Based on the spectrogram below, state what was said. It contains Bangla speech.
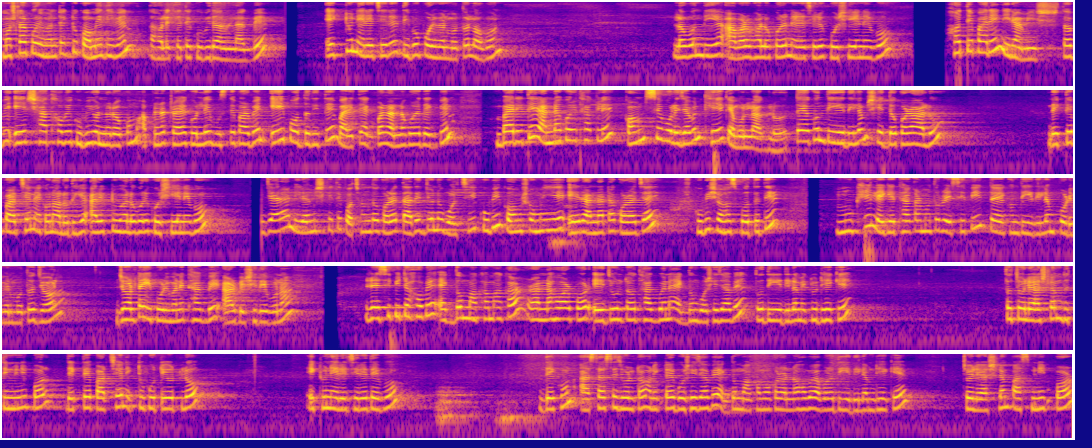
মশলার পরিমাণটা একটু কমে দিবেন, তাহলে খেতে খুবই দারুণ লাগবে। একটু নেড়ে চেড়ে দিব পরিমাণ মতো লবণ। লবণ দিয়ে আবার ভালো করে নেড়ে চেড়ে কষিয়ে নেব। হতে পারে নিরামিষ, তবে এর স্বাদ হবে খুবই অন্যরকম। আপনারা ট্রাই করলে বুঝতে পারবেন, এই পদ্ধতিতে বাড়িতে একবার রান্না করে দেখবেন। বাড়িতে রান্না করে থাকলে কমেন্টসে বলে যাবেন খেয়ে কেমন লাগল। তো এখন দিয়ে দিলাম সেদ্ধ করা আলু। দেখতে পাচ্ছেন, এখন আলু দিয়ে আরেকটু ভালো করে কষিয়ে নেব। যারা নিরামিষ খেতে পছন্দ করে, তাদের জন্য বলছি খুবই কম সময়ে এই রান্নাটা করা যায়। খুবই সহজ পদ্ধতি মুখে লেগে থাকার মতো রেসিপি তো এখন দিয়ে দিলাম পরিমাণ মতো জল। জলটা এই পরিমাণে থাকবে, আর বেশি দেব না। রেসিপিটা হবে একদম মাখা মাখা রান্না হওয়ার পর এই ঝোলটাও থাকবে না, একদম বসে যাবে। তো দিয়ে দিলাম একটু ঢেকে। তো চলে আসলাম দু তিন মিনিট পর। দেখতে পাচ্ছেন, একটু ফুটে উঠল। একটু নেড়ে চেড়ে দেব। দেখুন, আস্তে আস্তে ঝোলটা অনেকটাই বসে যাবে, একদম মাখা মাখা রান্না হবে। আবারও দিয়ে দিলাম ঢেকে। চলে আসলাম পাঁচ মিনিট পর।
